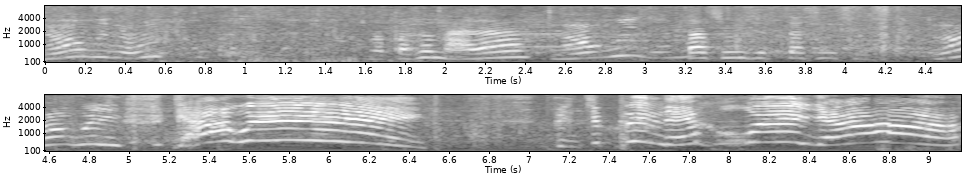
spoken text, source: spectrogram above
No, no. No pasa nada. No, güey. Está sucio, está sucio. No, güey. ¡Ya, güey! ¡Pinche pendejo, güey! ¡Ya!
